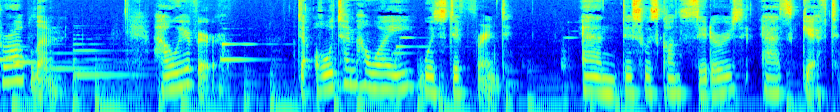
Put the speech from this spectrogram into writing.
problem. However, the old time Hawaii was different, and this was considered as gift.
